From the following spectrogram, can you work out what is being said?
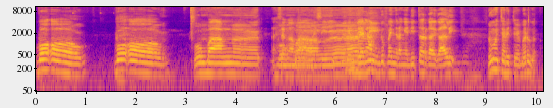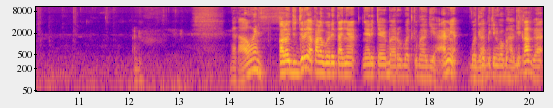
bohong bohong bohong banget bohong nggak mau sih? banget. Gantian nih, gue pengen nyerang editor kali-kali. Lu mau cari cewek baru gak Aduh. Nggak tahu men. kalau jujur ya kalau gue ditanya nyari cewek baru buat kebahagiaan ya buat gue bikin gue bahagia kagak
